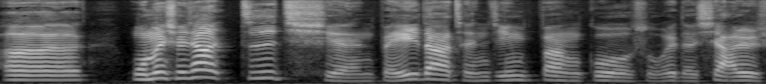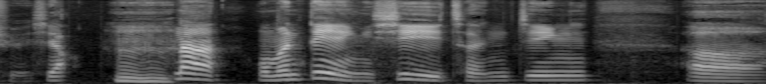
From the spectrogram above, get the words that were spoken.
呃，我们学校之前北艺大曾经办过所谓的夏日学校。嗯嗯。那我们电影系曾经呃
